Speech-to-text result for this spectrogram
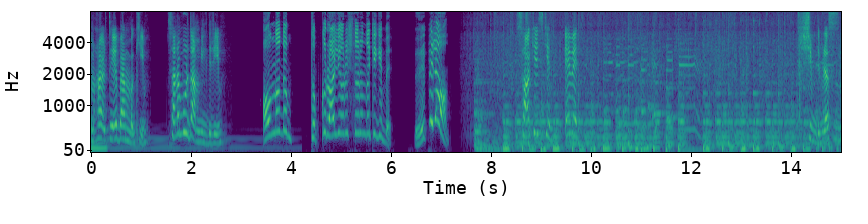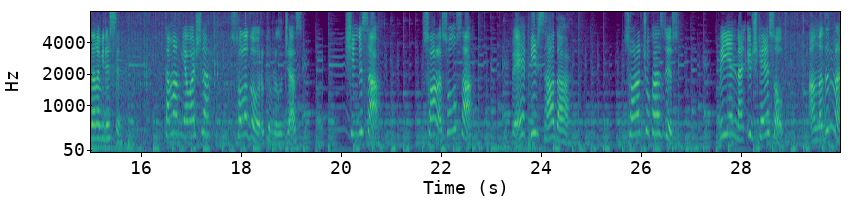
Mi haritaya ben bakayım. Sana buradan bildireyim. Anladım. Tıpkı rally yarışlarındaki gibi. İyi plan. Sağ keskin. Evet. Şimdi biraz hızlanabilirsin. Tamam yavaşla. Sola doğru kıvrılacağız. Şimdi sağ. Sonra sol sağ. Ve bir sağ daha. Sonra çok az düz. Ve yeniden üç kere sol. Anladın mı?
